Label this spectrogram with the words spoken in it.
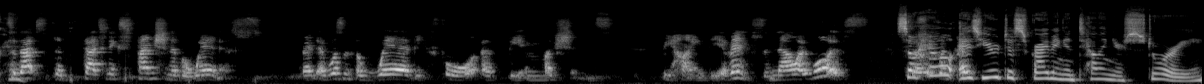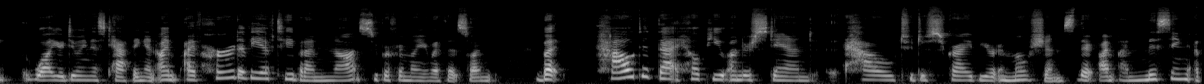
Okay. So that's the, that's an expansion of awareness, right? I wasn't aware before of the emotions behind the events, and now I was. So, so how, as you're describing and telling your story while you're doing this tapping, and I'm, I've heard of EFT, but I'm not super familiar with it. So I'm, but how did that help you understand how to describe your emotions? There, I'm, I'm missing a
